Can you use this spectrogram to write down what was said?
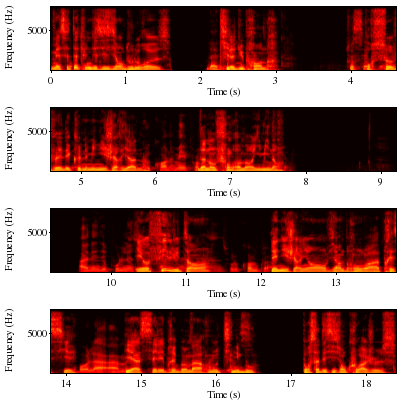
Mais c'était une décision douloureuse qu'il a dû prendre pour sauver l'économie nigériane d'un effondrement imminent. Et au fil du temps, les Nigérians viendront à apprécier et à célébrer Bomar Moutinibu pour sa décision courageuse.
